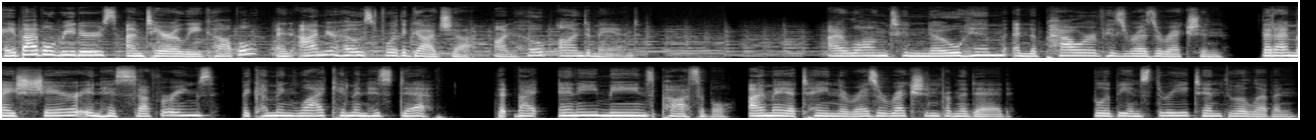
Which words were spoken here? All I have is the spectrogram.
Hey, Bible readers, I'm Tara-Leigh Cobble, and I'm your host for The God Shot on Hope on Demand. I long to know him and the power of his resurrection, that I may share in his sufferings, becoming like him in his death, that by any means possible I may attain the resurrection from the dead. Philippians 3 10 through 11.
